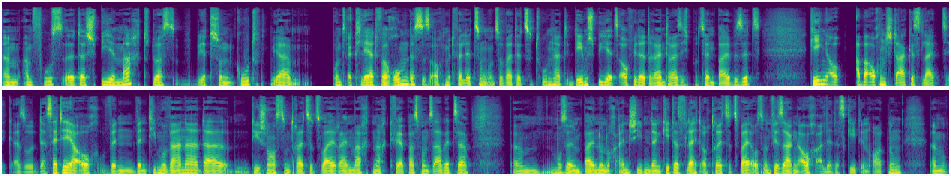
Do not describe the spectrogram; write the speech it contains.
ähm, am Fuß äh, das Spiel macht. Du hast jetzt schon gut ja uns erklärt, warum, dass es auch mit Verletzungen und so weiter zu tun hat. In dem Spiel jetzt auch wieder 33 Prozent Ballbesitz. Gegen aber auch ein starkes Leipzig. Also das hätte ja auch, wenn, wenn Timo Werner da die Chance zum 3 zu 2 reinmacht nach Querpass von Sabitzer, ähm, muss er den Ball nur noch einschieben, dann geht das vielleicht auch 3 zu 2 aus und wir sagen auch alle, das geht in Ordnung. Ähm,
